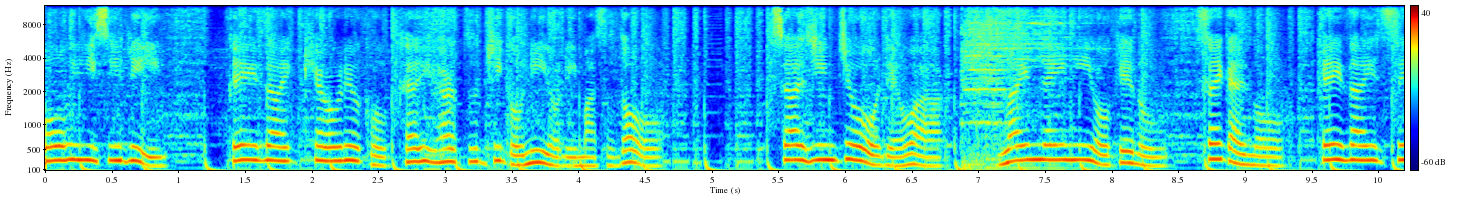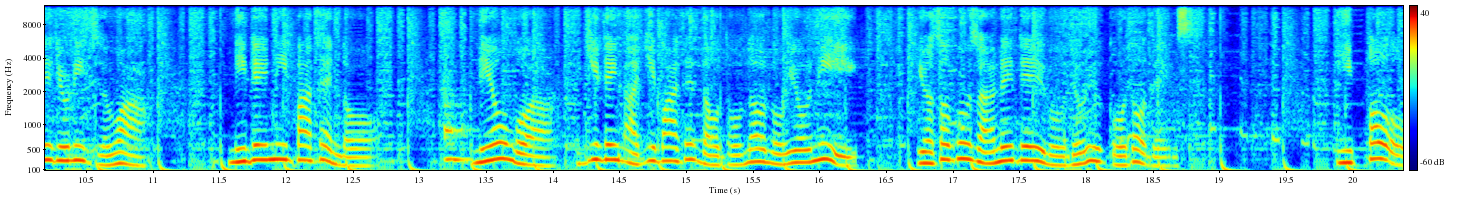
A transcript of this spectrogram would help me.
OECD 経済協力開発機構によりますと、最新情報では、来年における世界の経済成長率は2.2%、日本は1.8%となるように予測されているということです。一方、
